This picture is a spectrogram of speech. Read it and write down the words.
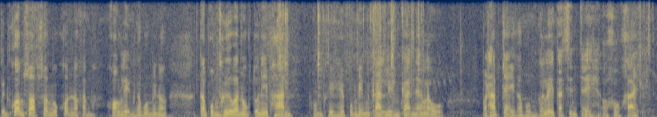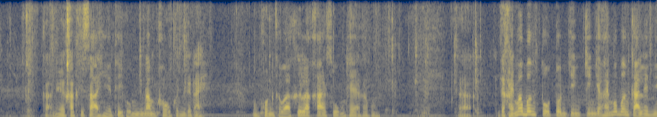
เป็นความสอบส่วนบุคคลเนาะครับของเล่นครับผมพี่น้องแต่ผมคือว่านกตัวนี้ผ่านผมคือให้ผมเห็นการเล่นการยังเราประทับใจครับผมก็เลยตัดสินใจเอาเขาค่ายก็เนี่ยครับที่สาเหตุที่ผมนํเขาเพิ่นก็ได้บางคนก็ว่าคือราคาสูงแท้ครับผมก็อยากให้มาเบิ่งตัวตนจริงๆอยากให้มาเบิ่งการเล่นจ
